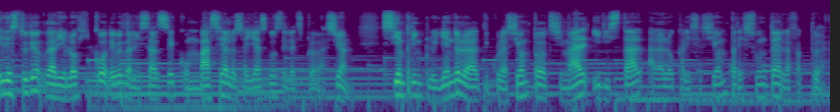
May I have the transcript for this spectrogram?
El estudio radiológico debe realizarse con base a los hallazgos de la exploración, siempre incluyendo la articulación proximal y distal a la localización presunta de la fractura.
